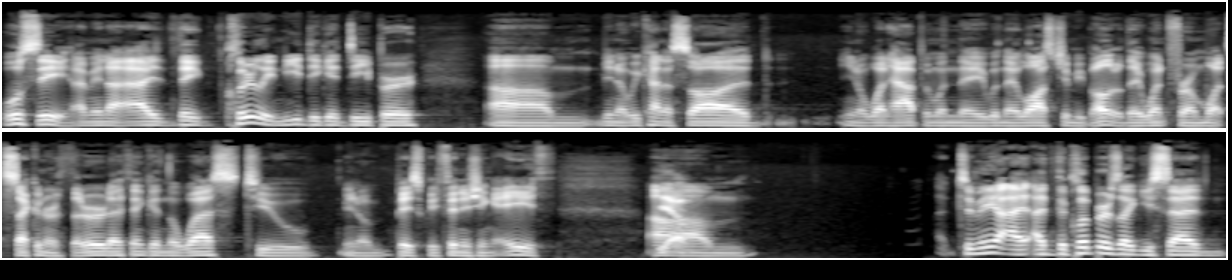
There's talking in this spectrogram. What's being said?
we'll see. I mean, I, they clearly need to get deeper. Um, you know, we kind of saw, you know, what happened when they when they lost Jimmy Butler. They went from what second or third, I think, in the West to you know basically finishing eighth. Yeah. Um, to me, I, I, the Clippers, like you said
